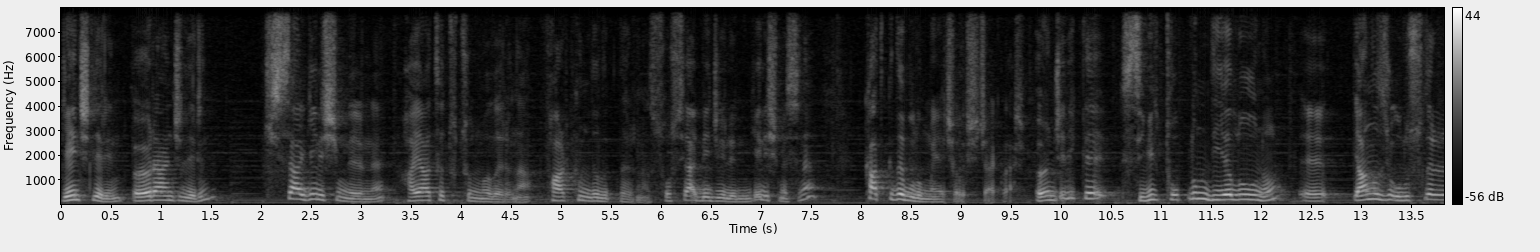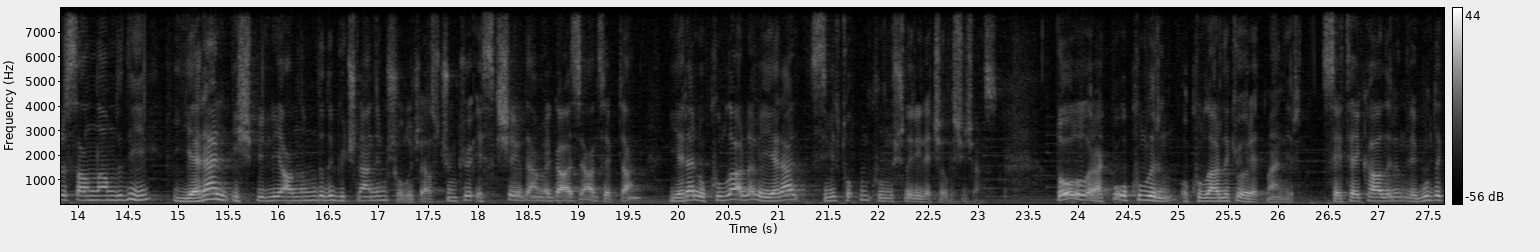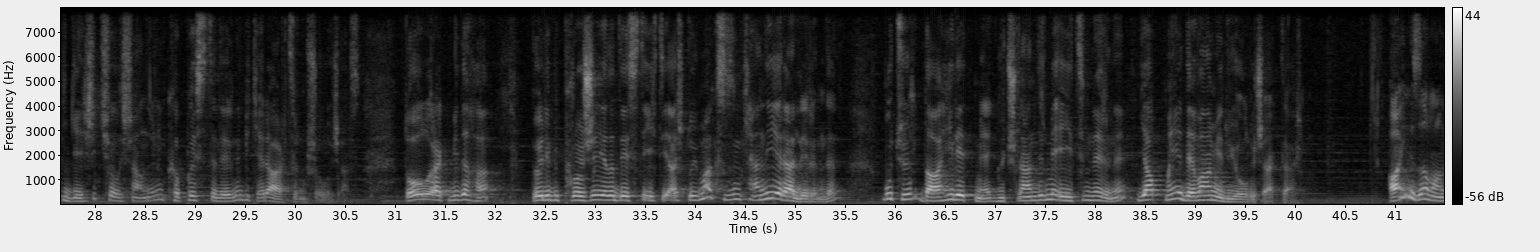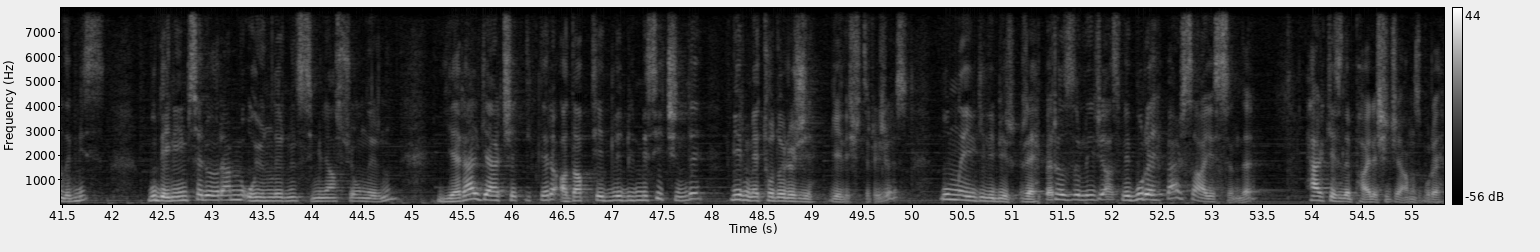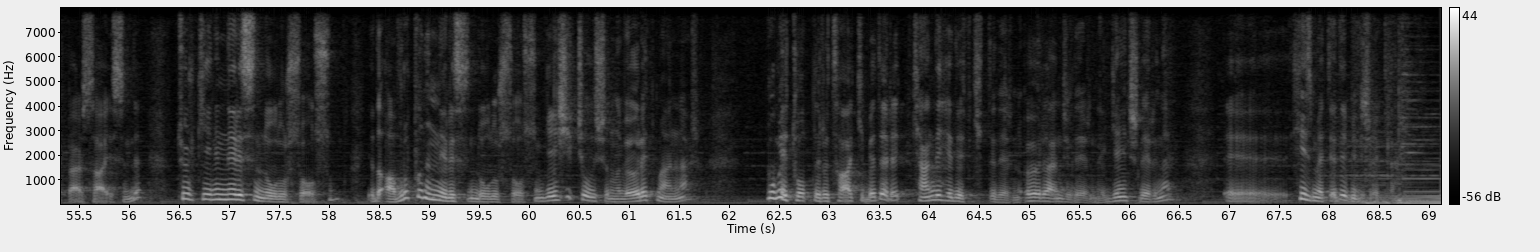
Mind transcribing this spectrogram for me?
gençlerin, öğrencilerin kişisel gelişimlerine, hayata tutunmalarına, farkındalıklarına, sosyal becerilerinin gelişmesine katkıda bulunmaya çalışacaklar. Öncelikle sivil toplum diyaloğunu e, yalnızca uluslararası anlamda değil, yerel işbirliği anlamında da güçlendirmiş olacağız. Çünkü Eskişehir'den ve Gaziantep'ten yerel okullarla ve yerel sivil toplum kuruluşlarıyla çalışacağız. Doğal olarak bu okulların, okullardaki öğretmenlerin, STK'ların ve buradaki gençlik çalışanlarının kapasitelerini bir kere artırmış olacağız. Doğal olarak bir daha böyle bir proje ya da desteğe ihtiyaç duymaksızın kendi yerellerinde bu tür dahil etme, güçlendirme eğitimlerini yapmaya devam ediyor olacaklar. Aynı zamanda biz bu deneyimsel öğrenme oyunlarının, simülasyonlarının yerel gerçekliklere adapte edilebilmesi için de bir metodoloji geliştireceğiz. Bununla ilgili bir rehber hazırlayacağız ve bu rehber sayesinde herkesle paylaşacağımız bu rehber sayesinde Türkiye'nin neresinde olursa olsun ya da Avrupa'nın neresinde olursa olsun gençlik çalışanı ve öğretmenler bu metotları takip ederek kendi hedef kitlelerine, öğrencilerine, gençlerine e, hizmet edebilecekler.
